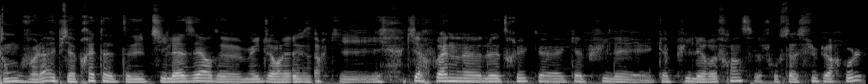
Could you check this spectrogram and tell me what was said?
Donc voilà, et puis après t'as t'as des petits lasers de Major Laser qui, qui reprennent le, truc, euh, les, qui appuie les refrains, je trouve ça super cool.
